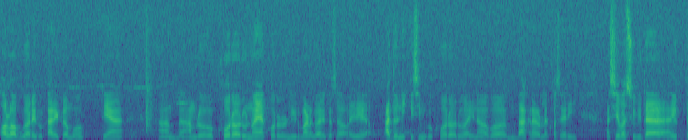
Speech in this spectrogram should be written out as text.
फलोअप गरेको कार्यक्रम हो। त्यहाँ हाम्रो खोरहरू नयाँ खोरहरू निर्माण गरेको छ। अहिले आधुनिक किसिमको खोरहरू होइन? अब बाख्राहरूलाई कसरी सेवा सुविधायुक्त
